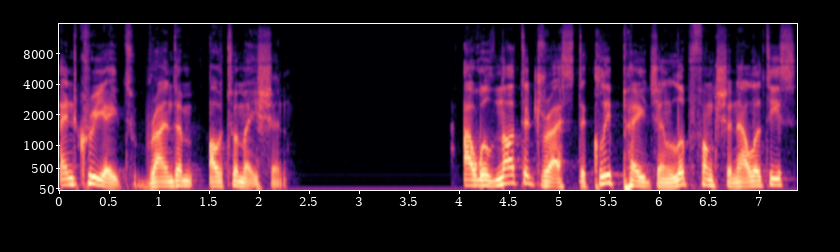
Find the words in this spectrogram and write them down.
and create random automation. I will not address the clip page and loop functionalities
